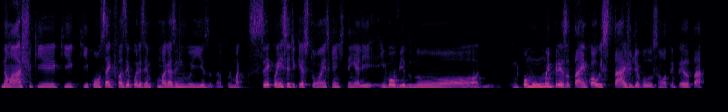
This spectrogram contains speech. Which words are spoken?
não acho que, que, que, consegue fazer, por exemplo, com o Magazine Luiza, tá? por uma sequência de questões que a gente tem ali envolvido no, em como uma empresa está, em qual estágio de evolução outra empresa está.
